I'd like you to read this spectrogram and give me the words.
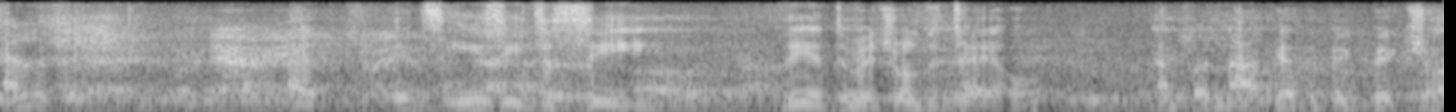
anything, it's easy to see the individual detail and but not get the big picture.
